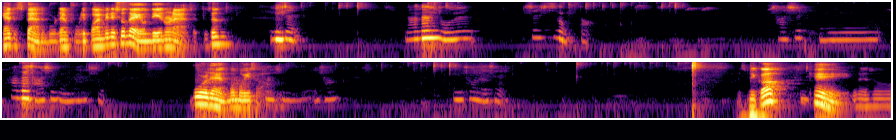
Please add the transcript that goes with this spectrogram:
can't spend more than 45 minutes a day on the internet. 의 뜻은 이제 나는 돈을 쓸 수 없다. 45 하루에 45분씩 more than 뭐뭐 이상. 45 이상 인터넷에 됐습니까? 오케이. 그래서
